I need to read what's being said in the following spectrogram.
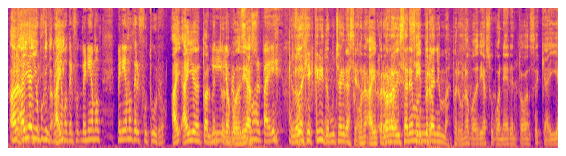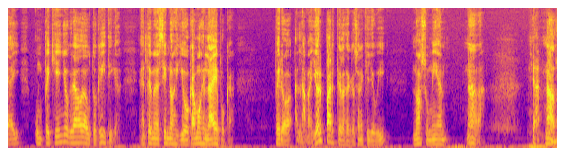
Ahora, ahí hay un poquito. Veníamos, del, veníamos, veníamos, del futuro. Ahí, ahí eventualmente uno podría. al país. Que lo deje escrito, muchas gracias. lo revisaremos en mil años más. Pero uno podría suponer entonces que ahí hay un pequeño grado de autocrítica. En términos de decir, nos equivocamos en la época. Pero la mayor parte de las declaraciones que yo vi no asumían nada. Ya. Nada.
